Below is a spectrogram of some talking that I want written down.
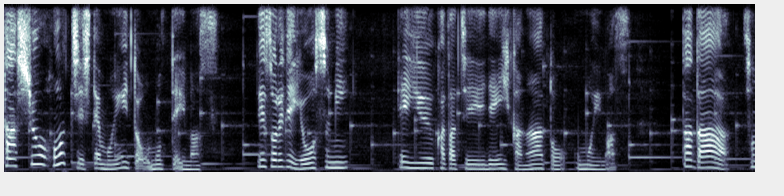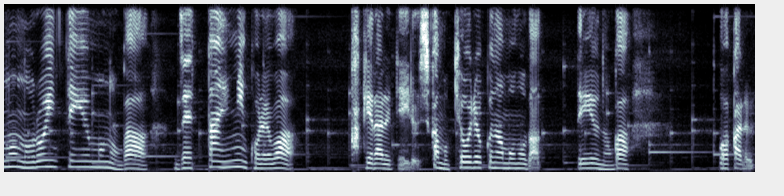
多少放置してもいいと思っています。で、それで様子見っていう形でいいかなと思います。ただ、その呪いっていうものが、絶対にこれはかけられている。しかも強力なものだっていうのがわかる。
